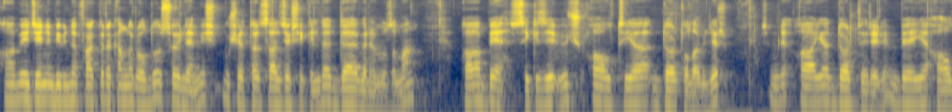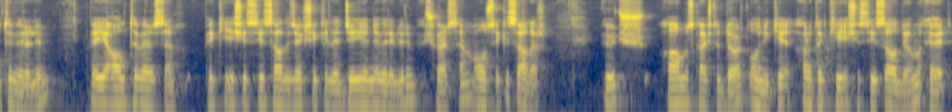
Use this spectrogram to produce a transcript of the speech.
A, B, C'nin birbirinden farklı rakamlar olduğu söylenmiş. Bu şartları sağlayacak şekilde değer verelim o zaman. A, B 8'e 3, 6'ya 4 olabilir. Şimdi A'ya 4 verelim. B'ye 6 verelim. B'ye 6 versem peki eşitsizliği sağlayacak şekilde C'ye ne verebilirim? 3 versem 18 sağlar. 3, A'mız kaçtı? 4. 12. Aradaki eşitliği sağlıyor mu? Evet.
